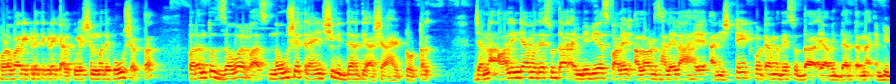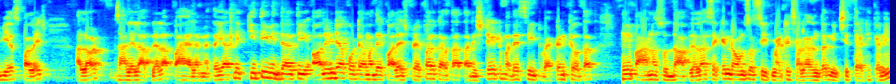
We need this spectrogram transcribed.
थोडंफार इकडे तिकडे कॅल्क्युलेशनमध्ये होऊ शकतं. परंतु जवळपास नऊशे त्र्याऐंशी विद्यार्थी असे आहेत टोटल ज्यांना ऑल इंडियामध्ये सुद्धा M B B S college allot झालेलं आहे आणि स्टेट कोट्यामध्ये सुद्धा या विद्यार्थ्यांना M B B S college allot झालेलं आपल्याला पाहायला मिळतं. यातले किती विद्यार्थी ऑल इंडिया कोट्यामध्ये कॉलेज प्रेफर करतात आणि स्टेटमध्ये सीट वॅकंट ठेवतात हे पाहणं सुद्धा आपल्याला सेकंड राऊंडचं सीट मॅट्रिक्स आल्यानंतर निश्चित त्या ठिकाणी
